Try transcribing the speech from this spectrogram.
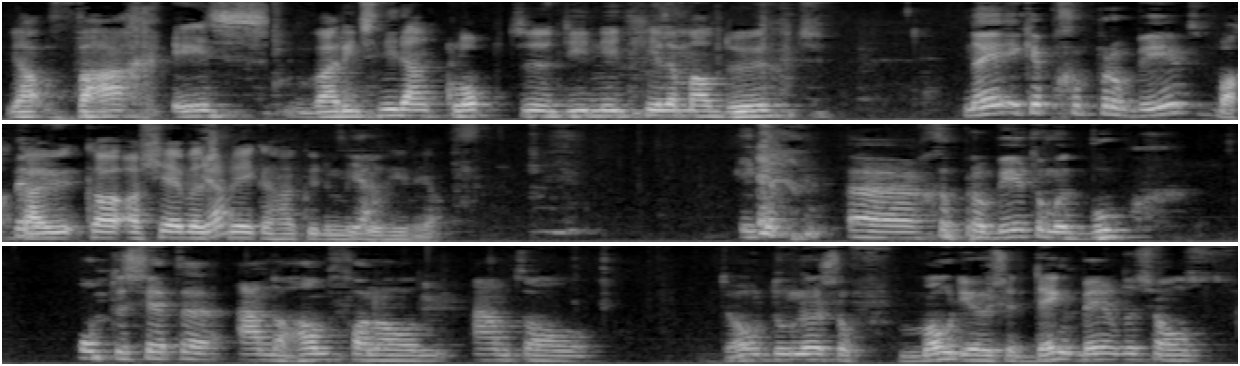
ja, vaag is, waar iets niet aan klopt, uh, die niet helemaal deugt. Nee, ik heb geprobeerd. Wacht, kan u, kan, als jij wilt ja? spreken, ga ik u de micro ja. geven. Ja. Ik heb uh, geprobeerd om het boek op te zetten aan de hand van een aantal dooddoeners of modieuze denkbeelden, zoals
